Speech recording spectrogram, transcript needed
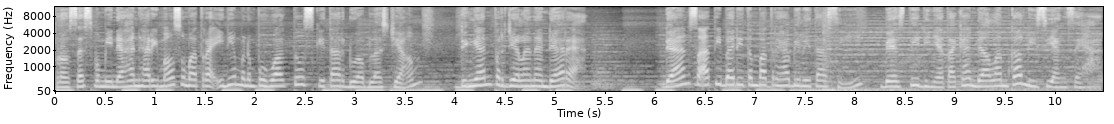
Proses pemindahan harimau Sumatera ini menempuh waktu sekitar 12 jam dengan perjalanan darat. Dan saat tiba di tempat rehabilitasi, Besti dinyatakan dalam kondisi yang sehat.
